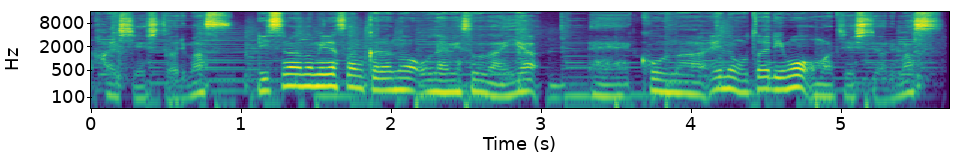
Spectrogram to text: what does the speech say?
配信しております。リスナーの皆さんからのお悩み相談や、えーコーナーへのお便りもお待ちしております。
